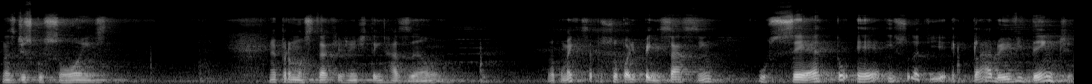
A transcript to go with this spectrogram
Nas discussões, não é para mostrar que a gente tem razão. Como é que essa pessoa pode pensar assim? O certo é isso daqui, é claro, é evidente.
